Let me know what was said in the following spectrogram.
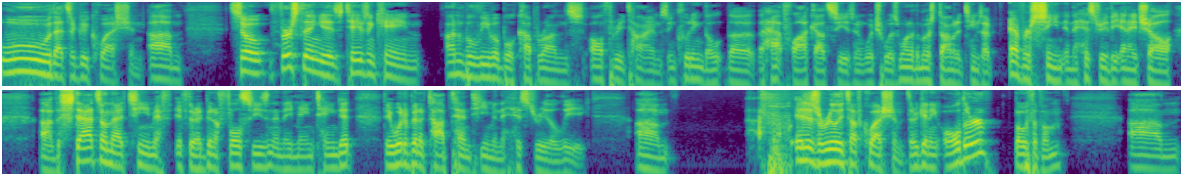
Ooh, that's a good question. Um, so first thing is Toews and Kane, unbelievable cup runs all three times, including the the, the Hat Flockout season, which was one of the most dominant teams I've ever seen in the history of the NHL. Uh, the stats on that team, if, if there had been a full season and they maintained it, they would have been a top 10 team in the history of the league. Um, it is a really tough question. They're getting older, both of them. Um,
